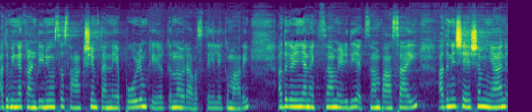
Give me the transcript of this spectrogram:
അത് പിന്നെ കണ്ടിന്യൂസ് സാക്ഷ്യം തന്നെ എപ്പോഴും കേൾക്കുന്ന ഒരു അവസ്ഥയിലേക്ക് മാറി. അത് കഴിഞ്ഞ് ഞാൻ എക്സാം എഴുതി എക്സാം പാസ്സായി അതിനുശേഷം ഞാൻ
